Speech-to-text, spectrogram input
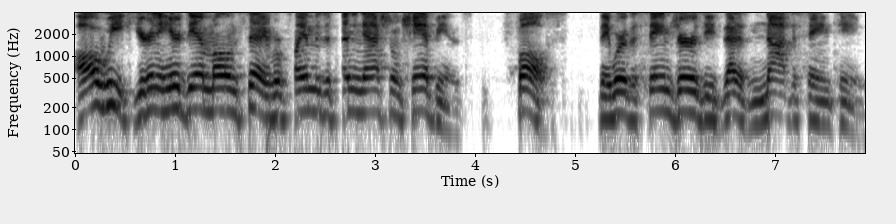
all week, you're going to hear Dan Mullen say, "We're playing the defending national champions." False. They wear the same jerseys. That is not the same team.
